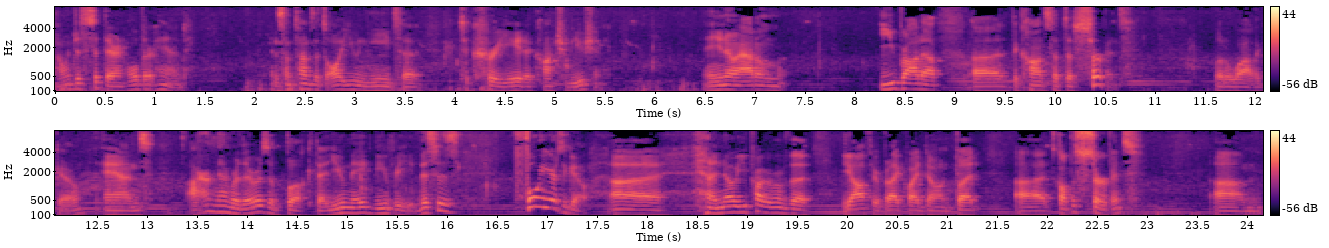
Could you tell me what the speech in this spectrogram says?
I would just sit there and hold their hand. And sometimes that's all you need to, to create a contribution. And you know, Adam, you brought up uh, the concept of servant a little while ago. And I remember there was a book that you made me read. This is four years ago. Uh, I know you probably remember the, the author, but I quite don't. But uh, it's called The Servant. Um,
